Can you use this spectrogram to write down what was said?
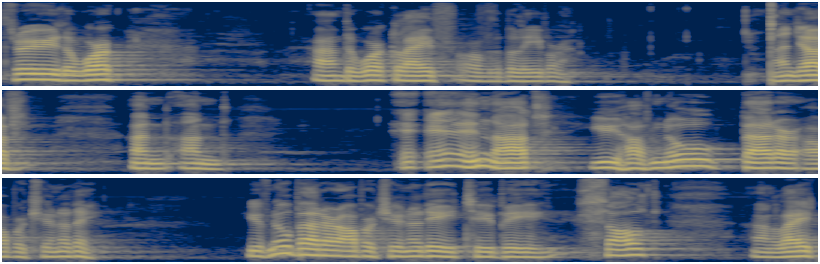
through the work and the work life of the believer. And you have, and and in that you have no better opportunity. You have no better opportunity to be salt and light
